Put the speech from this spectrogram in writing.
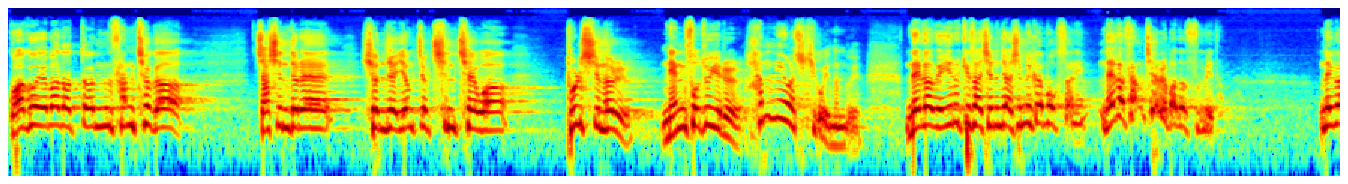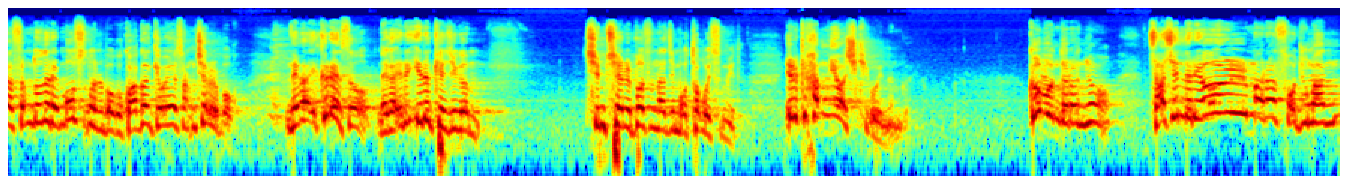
과거에 받았던 상처가 자신들의 현재 영적 침체와 불신을 냉소주의를 합리화시키고 있는 거예요. 내가 왜 이렇게 사시는지 아십니까, 목사님? 내가 상처를 받았습니다. 내가 성도들의 모순을 보고 과거 교회의 상처를 보고 내가 그래서 내가 이렇게 지금 침체를 벗어나지 못하고 있습니다. 이렇게 합리화시키고 있는 거예요. 그분들은요, 자신들이 얼마나 소중한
